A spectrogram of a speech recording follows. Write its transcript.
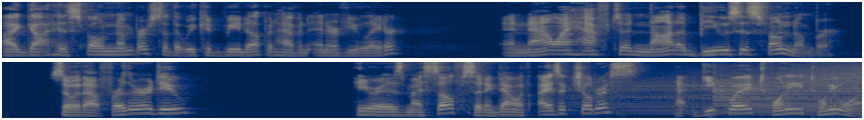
I got his phone number so that we could meet up and have an interview later and now I have to not abuse his phone number. So without further ado, here is myself sitting down with Isaac Childress at Geekway 2021.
